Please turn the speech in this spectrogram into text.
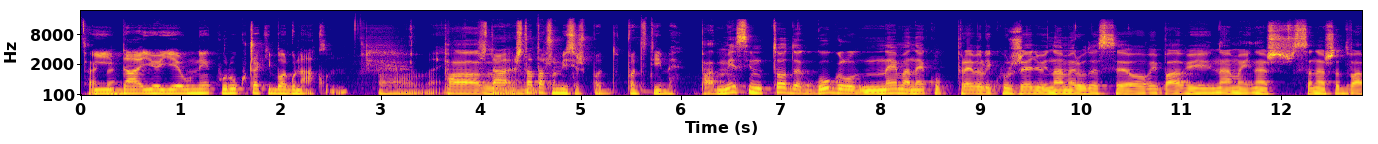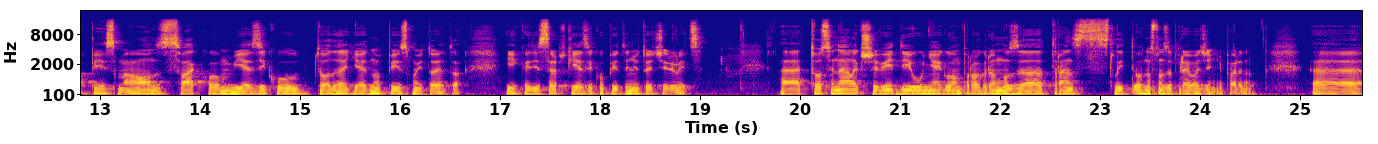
Tako i je. da joj je u neku ruku čak i blagonaklon. Ovaj, Pa, šta, šta tačno misliš pod, pod time? Pa mislim to da Google nema neku preveliku želju i nameru da se ovaj, bavi nama i naš, sa naša dva pisma. On svakom jeziku doda jedno pismo i to je to. I kad je srpski jezik u pitanju, to je ćirilica. A, to se najlakše vidi u njegovom programu za translit, odnosno za prevođenje, pardon. A,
